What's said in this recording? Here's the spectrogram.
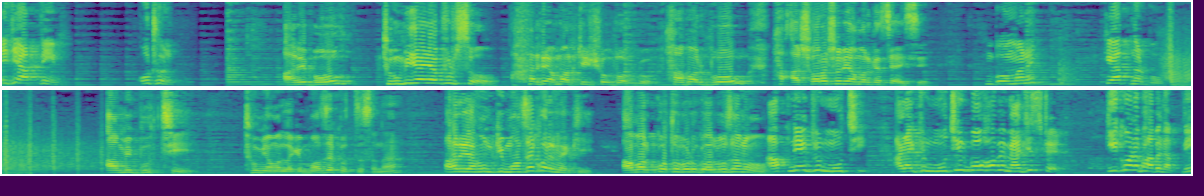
এই যে আপনি উঠুন। আরে বউ তুমি আয়া পড়ছো? আরে আমার কি সৌভাগ্য। আমার বউ আর সরাসরি আমার কাছে আইছে। বউ মানে? কে আপনার বউ? আমি বুঝছি তুমি আমার লাগে মজা করতেছো না? আরে এখন কি মজা করে নাকি? আমার কত বড় গর্ব জানো? আপনি একজন মুচি আর একজন মুচির বউ হবে ম্যাজিস্ট্রেট। কি করে ভাবেন আপনি?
